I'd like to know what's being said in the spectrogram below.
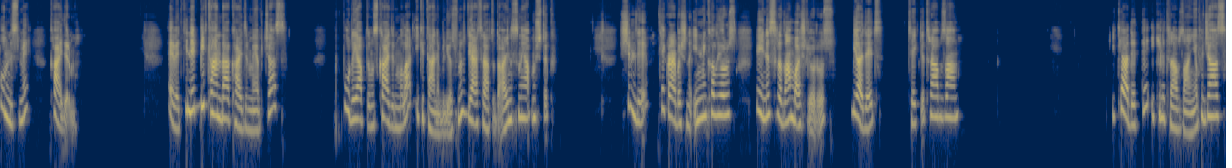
Bunun ismi kaydırma. Evet yine bir tane daha kaydırma yapacağız. Burada yaptığımız kaydırmalar iki tane biliyorsunuz. Diğer tarafta da aynısını yapmıştık. Şimdi tekrar başına ilmek alıyoruz ve yine sıradan başlıyoruz. Bir adet tekli trabzan. iki adet de ikili trabzan yapacağız.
